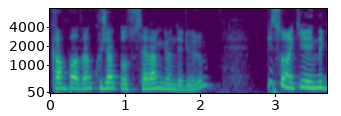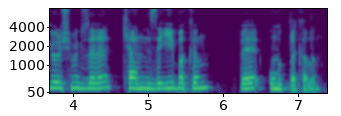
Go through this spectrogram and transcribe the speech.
Kampala'dan kucak dolusu selam gönderiyorum. Bir sonraki yayında görüşmek üzere. Kendinize iyi bakın ve umutla kalın.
